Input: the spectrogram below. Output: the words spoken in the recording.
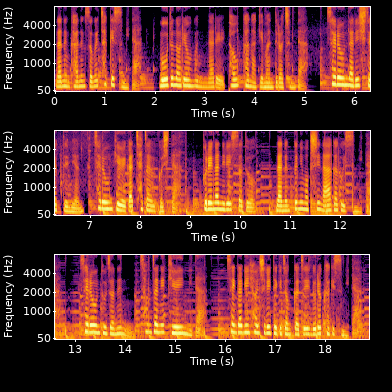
나는 가능성을 찾겠습니다. 모든 어려움은 나를 더욱 강하게 만들어준다. 새로운 날이 시작되면 새로운 기회가 찾아올 것이다. 불행한 일이 있어도 나는 끊임없이 나아가고 있습니다. 새로운 도전은 성장의 기회입니다. 생각이 현실이 되기 전까지 노력하겠습니다.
